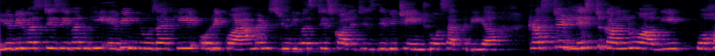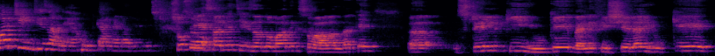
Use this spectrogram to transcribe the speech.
ਯੂਨੀਵਰਸਿਟੀਜ਼ ਈਵਨ ਕਿ ਇਹ ਵੀ ਨਿਊਜ਼ ਹੈ ਕਿ ਉਹ ਰਿਕੁਆਇਰਮੈਂਟਸ ਯੂਨੀਵਰਸਿਟੀਜ਼ ਕਾਲਜਸ ਦੀ ਵੀ ਚੇਂਜ ਹੋ ਸਕਦੀ ਆ। ਟਰਸਟਡ ਲਿਸਟ ਕੱਲ ਨੂੰ ਆ ਗਈ ਬਹੁਤ ਚੇਂਜਸ ਆਣੇ ਆ ਹੁਣ ਕੈਨੇਡਾ ਦੇ ਵਿੱਚ। ਸੋ ਇਹ ਸਾਰੀਆਂ ਚੀਜ਼ਾਂ ਤੋਂ ਬਾਅਦ ਇੱਕ ਸਵਾਲ ਆਉਂਦਾ ਕਿ ਸਟਿਲ ਕੀ ਯੂਕੇ ਬੈਨੀਫੀਸ਼ੀਅਲ ਹੈ? ਯੂਕੇ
